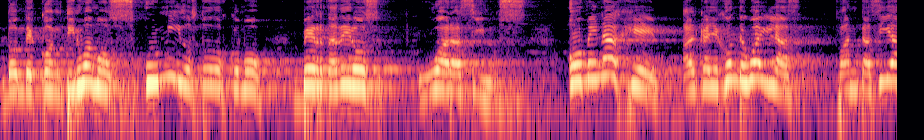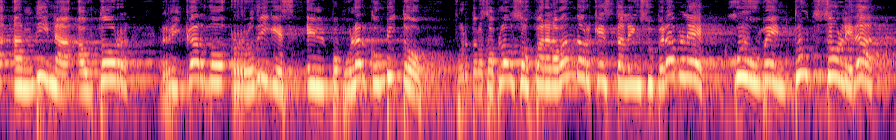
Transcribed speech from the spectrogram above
donde continuamos unidos todos como verdaderos guaracinos. Homenaje al Callejón de Guaylas Fantasía Andina, autor Ricardo Rodríguez, el popular convito. Fuertes los aplausos para la banda orquesta La Insuperable Juventud Soledad.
